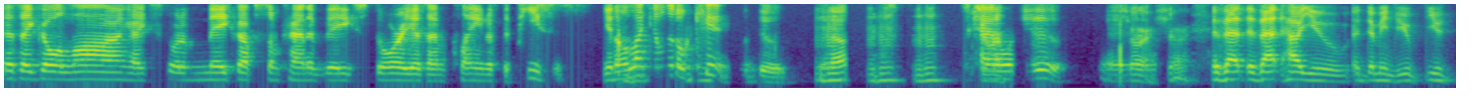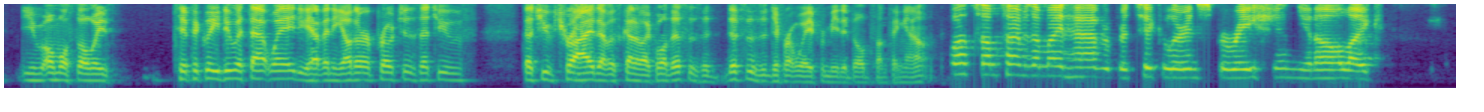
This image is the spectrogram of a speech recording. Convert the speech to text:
as I go along I sort of make up some kind of vague story as I'm playing with the pieces you know mm-hmm. like a little mm-hmm. kid would do you mm-hmm. know mm-hmm. mm-hmm. it's kind sure. of what you do sure sure is that is that how you I mean do you you you almost always typically do it that way do you have any other approaches that you've that you've tried that was kind of like, well, this is a this is a different way for me to build something out? Well, sometimes I might have a particular inspiration, you know, like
